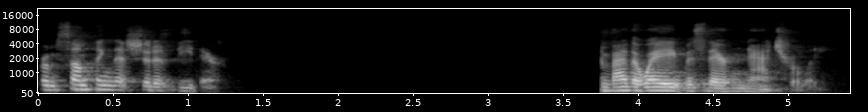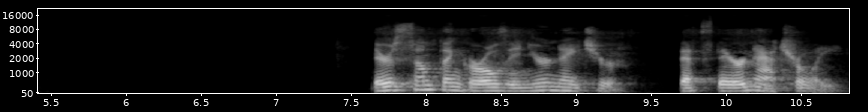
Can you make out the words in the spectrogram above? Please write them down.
from something that shouldn't be there. And by the way, it was there naturally. There's something, girls, in your nature that's there naturally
